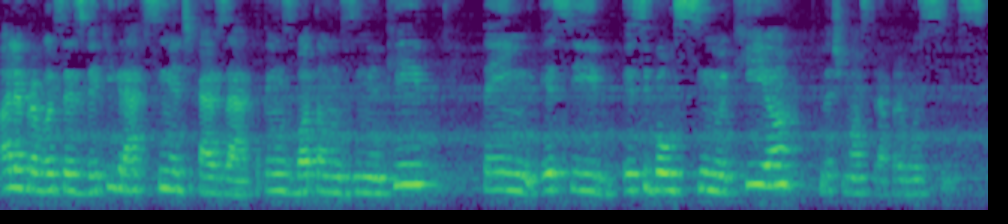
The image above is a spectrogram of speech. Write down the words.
Olha para vocês verem que gracinha de casaco. Tem uns botãozinhos aqui, tem esse, esse bolsinho aqui, ó. Deixa eu mostrar para vocês.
